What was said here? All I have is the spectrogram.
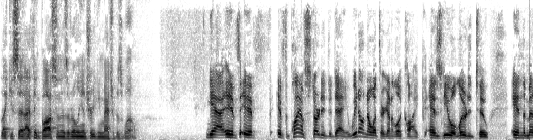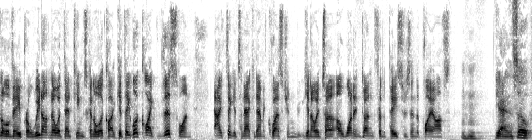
like you said, I think Boston is a really intriguing matchup as well. Yeah, if if if the playoffs started today, we don't know what they're going to look like, as you alluded to, in the middle of April. We don't know what that team's going to look like. If they look like this one, I think it's an academic question. You know, it's a, a one and done for the Pacers in the playoffs. Yeah, and so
